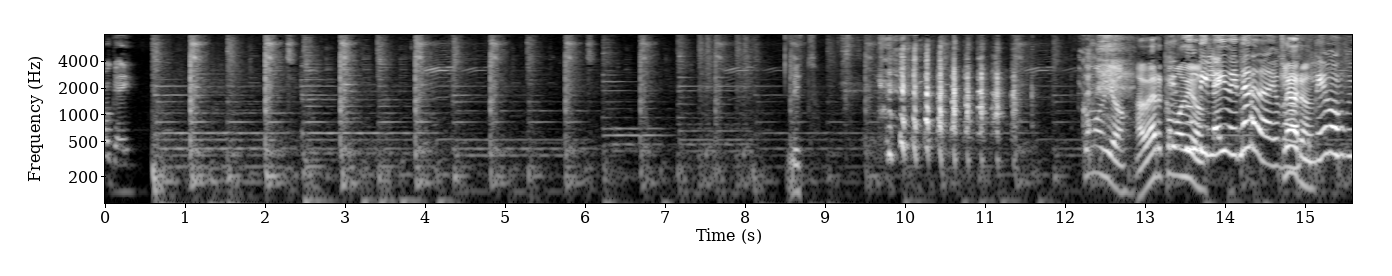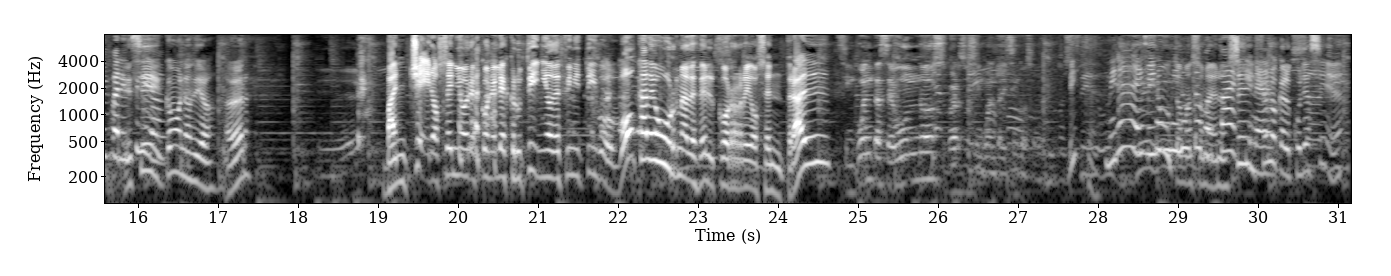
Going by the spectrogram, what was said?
Ok. listo. ¿Cómo dio? A ver, ¿cómo es dio? un delay de nada. Claro. Leemos muy Y parecido. Sí, ¿cómo nos dio? A ver. Banchero, señores, con el escrutinio definitivo. Boca de urna desde el correo central. 50 segundos versus 55 segundos. ¿Viste? Mirá, es Un minuto, un minuto más o menos. Sí, yo lo calculé así, ¿eh?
